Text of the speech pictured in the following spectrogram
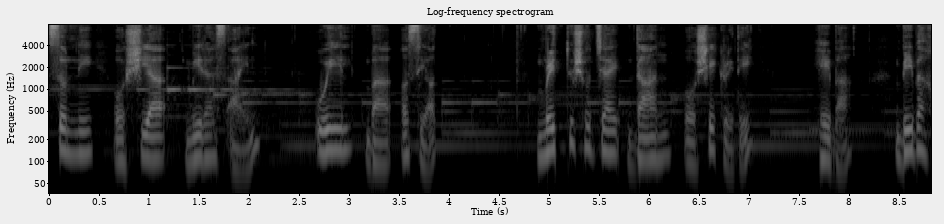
সুন্নি ও শিয়া মিরাস আইন উইল বা অসিয়ত, মৃত্যুসজ্জায় দান ও স্বীকৃতি, হেবা, বিবাহ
